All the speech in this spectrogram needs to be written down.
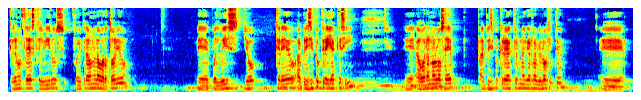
¿creen ustedes que el virus fue creado en un laboratorio? Eh, pues Luis, yo creo, al principio creía que sí, eh, ahora no lo sé, al principio creía que era una guerra biológica, eh,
